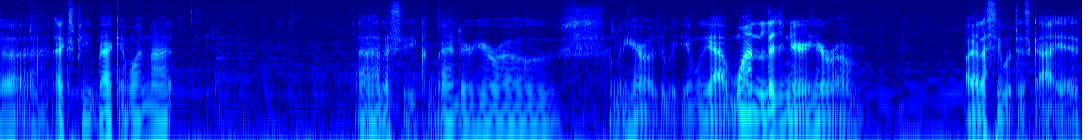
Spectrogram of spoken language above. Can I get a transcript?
uh, XP back and whatnot. Uh, let's see, commander heroes. How many heroes did we get? We got one legendary hero. Okay, let's see what this guy is.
